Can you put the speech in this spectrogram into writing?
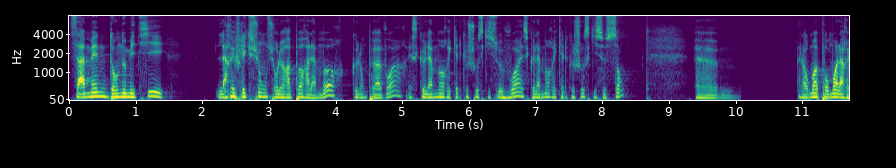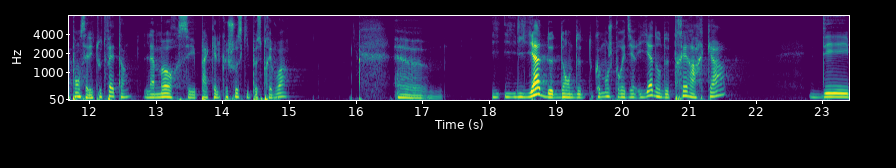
Ça amène dans nos métiers la réflexion sur le rapport à la mort que l'on peut avoir. Est-ce que la mort est quelque chose qui se voit? Est-ce que la mort est quelque chose qui se sent? Euh, Alors moi, pour moi, la réponse, elle est toute faite. Hein. La mort, c'est pas quelque chose qui peut se prévoir. Euh, il y a de, dans de, comment je pourrais dire, il y a dans de très rares cas des,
